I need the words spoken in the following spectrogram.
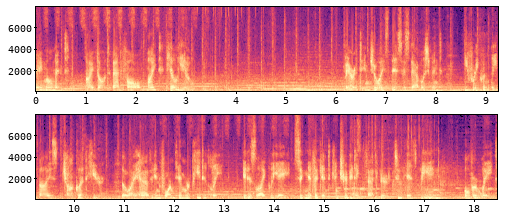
a moment. I thought that fall might kill you. Barrett enjoys this establishment. He frequently buys chocolate here, though I have informed him repeatedly. It is likely a significant contributing factor to his being overweight.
